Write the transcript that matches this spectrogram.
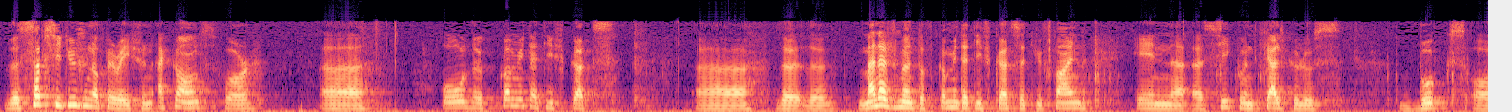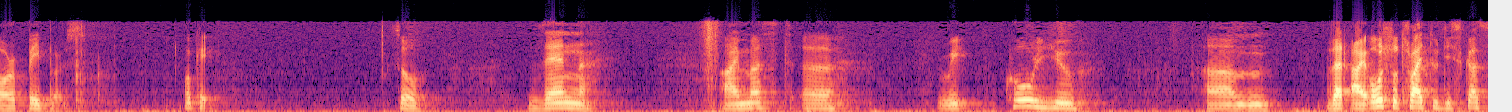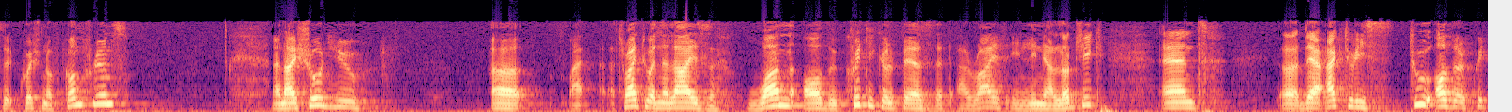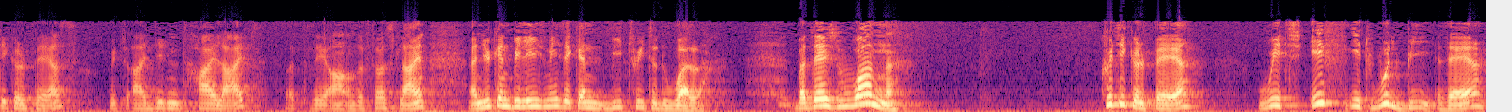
the substitution operation accounts for uh, all the commutative cuts, uh, the, the management of commutative cuts that you find in uh, sequent calculus books or papers. Okay. So then I must uh, recall you um, that I also tried to discuss the question of confluence. And I showed you, uh, I tried to analyze one of the critical pairs that arise in linear logic and uh, there are actually two other critical pairs, which I didn't highlight, but they are on the first line. And you can believe me, they can be treated well. But there's one critical pair which, if it would be there,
